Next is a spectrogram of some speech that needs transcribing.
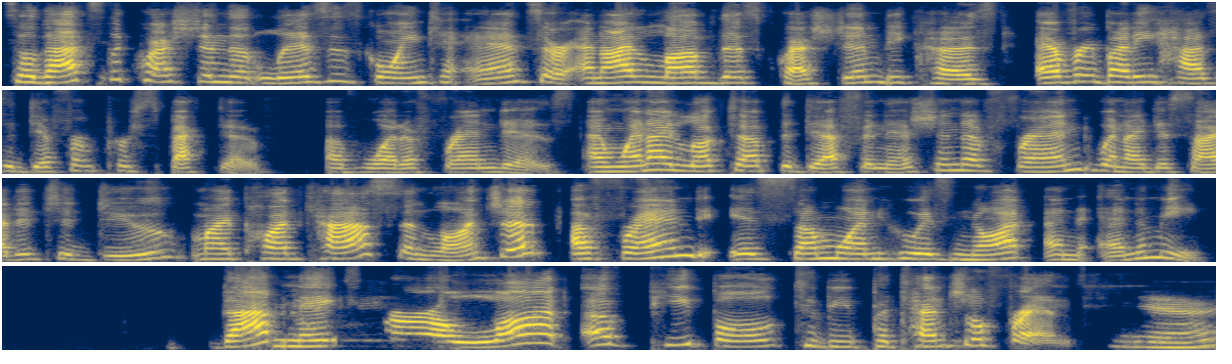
So that's the question that Liz is going to answer. And I love this question because everybody has a different perspective of what a friend is. And when I looked up the definition of friend, when I decided to do my podcast and launch it, a friend is someone who is not an enemy that makes for a lot of people to be potential friends. Yeah,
